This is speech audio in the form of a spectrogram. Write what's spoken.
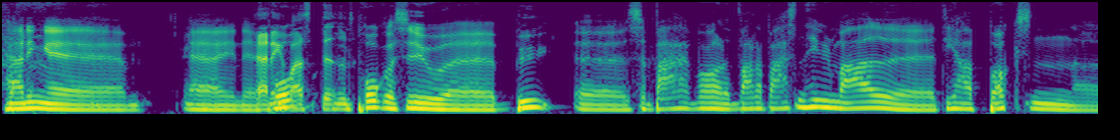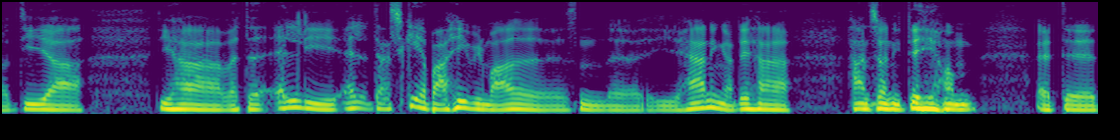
Herning er, er en, øh, Herning er bare en progressiv øh, by, øh, som bare, hvor, hvor der bare sådan helt vildt meget, øh, de har boksen, og de har, de har, hvad det, alle de, alle, der sker bare helt vildt meget øh, sådan, øh, i Herning, og det har, har han sådan en idé om, at, øh,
